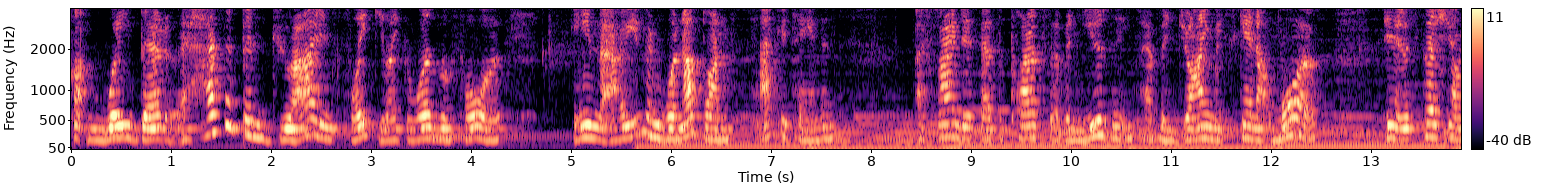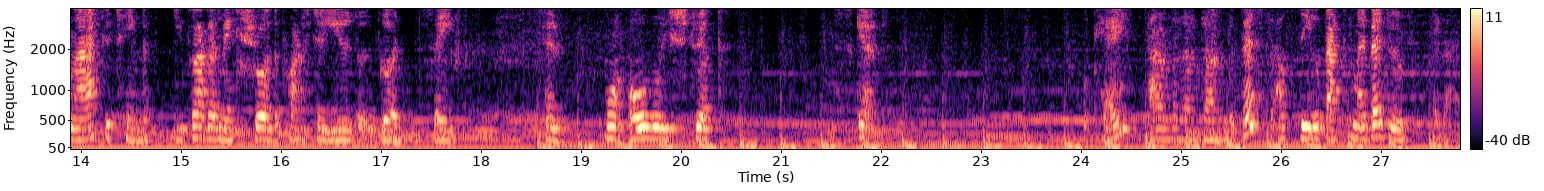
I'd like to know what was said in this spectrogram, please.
Gotten way better. It hasn't been dry and flaky like it was before. And I even went up on Accutane and I find it that the products I've been using have been drying my skin out more. And especially on the Accutane, you gotta make sure the products you use are good and safe and won't overly strip your skin. Okay, now that I'm done with this, I'll see you back in my bedroom. Hey guys.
